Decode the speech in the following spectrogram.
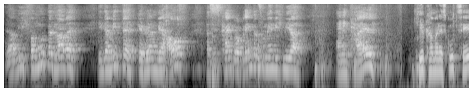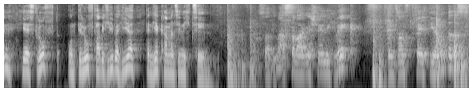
Ja, wie ich vermutet habe, in der Mitte gehören wir auf. Das ist kein Problem, dazu nehme ich mir einen Keil. Hier kann man es gut sehen, hier ist Luft und die Luft habe ich lieber hier, denn hier kann man sie nicht sehen. So, die Wasserwaage stelle ich weg, denn sonst fällt die runter, das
